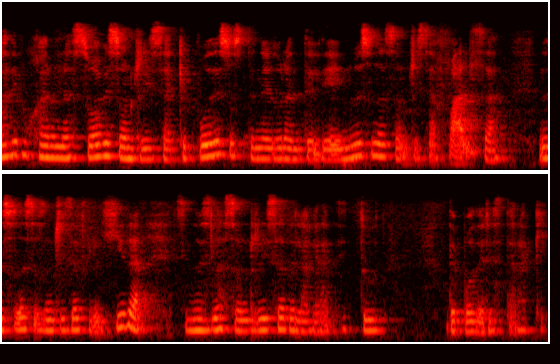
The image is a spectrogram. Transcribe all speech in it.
va a dibujar una suave sonrisa que puedes sostener durante el día y no es una sonrisa falsa, no es una sonrisa fingida, sino es la sonrisa de la gratitud de poder estar aquí,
